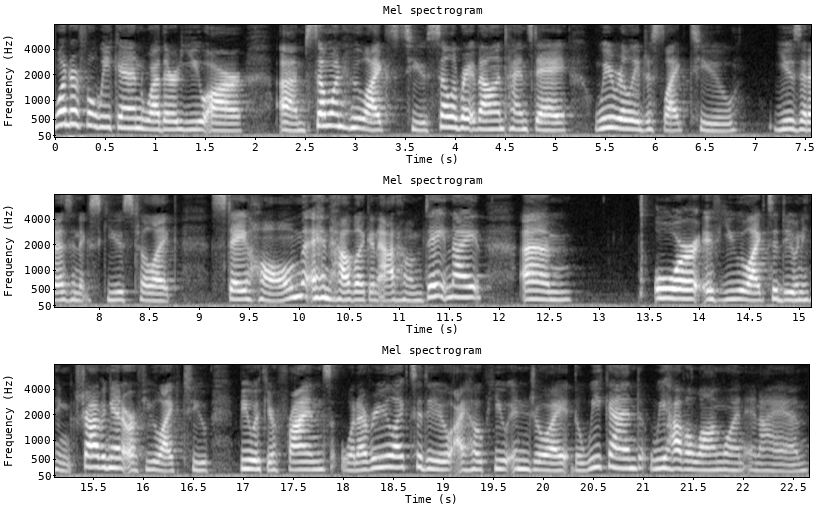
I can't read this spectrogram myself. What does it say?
wonderful weekend, whether you are um, someone who likes to celebrate Valentine's Day. We really just like to use it as an excuse to like stay home and have like an at home date night. Um, or if you like to do anything extravagant, or if you like to be with your friends, whatever you like to do, I hope you enjoy the weekend. We have a long one, and I am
